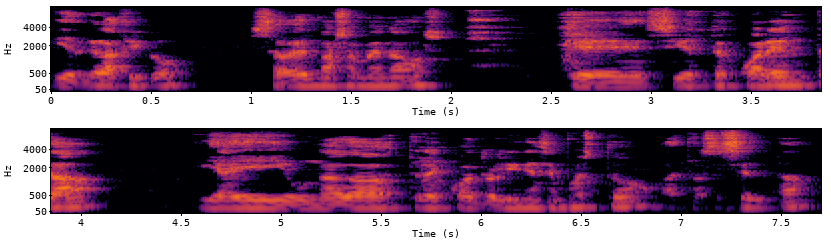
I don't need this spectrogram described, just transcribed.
y el gráfico, saber más o menos que si esto es 40 y hay 1, 2, 3, 4 líneas en puesto hasta 60,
